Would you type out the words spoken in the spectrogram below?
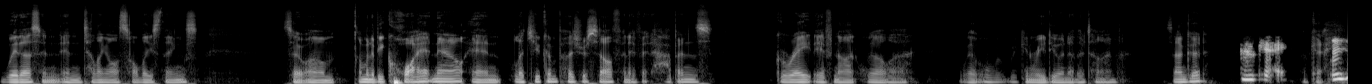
with us and, and telling us all these things. So um, I'm going to be quiet now and let you compose yourself. And if it happens, great. If not, we'll, uh, we'll we can redo another time. Sound good? Okay. Okay. Mm-hmm.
